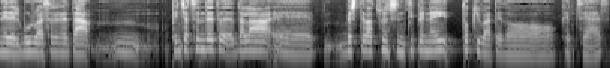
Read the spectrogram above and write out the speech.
nire helburua zeren eta mm, pentsatzen dut dala e, beste batzuen sentipenei toki bat edo kentzea, ez?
